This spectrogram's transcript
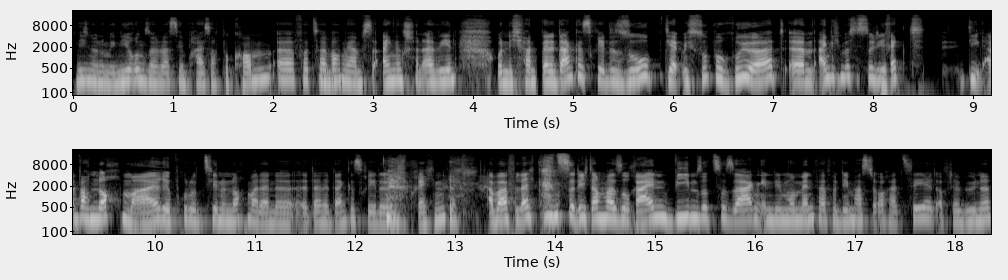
nicht nur Nominierung, sondern du hast den Preis auch bekommen äh, vor zwei mhm. Wochen. Wir haben es eingangs schon erwähnt. Und ich fand deine Dankesrede so, die hat mich so berührt. Ähm, eigentlich müsstest du direkt die einfach nochmal reproduzieren und nochmal deine, äh, deine Dankesrede sprechen. Aber vielleicht kannst du dich doch mal so reinbeamen sozusagen in den Moment, weil von dem hast du auch erzählt auf der Bühne,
